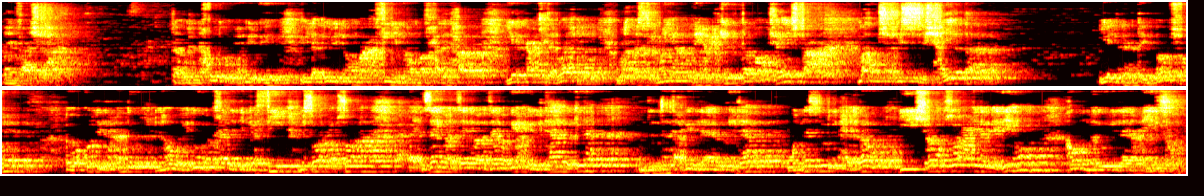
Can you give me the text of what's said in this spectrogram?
ما ينفعش الحرب. طب واللي ناخدهم يعملوا إيه؟ يقول لك دول اللي هم عارفين إن هم في حالة حرب. يرجع كده الواحد ويحبس المية ويعمل كده. طب ما هو مش هيشبع. ما هو مش مش مش هيقدر. يقدر ينتج هو مش مهم هو كل اللي عنده إن هو يا دوب خد اللي يكفيه بسرعة بسرعة زي ما زي ما زي ما بيعمل الكلب كده ده التعبير اللي قاله الكتاب والناس دول اللي هيقدروا يشربوا بسرعة كده بايديهم هم دول اللي أنا عايزهم.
